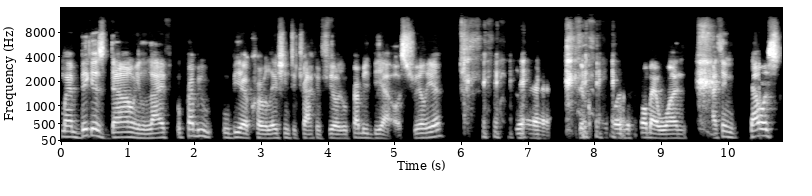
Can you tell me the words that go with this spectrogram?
my biggest down in life will probably will be a correlation to track and field. It will probably be at Australia. yeah, the, four by one. I think that was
